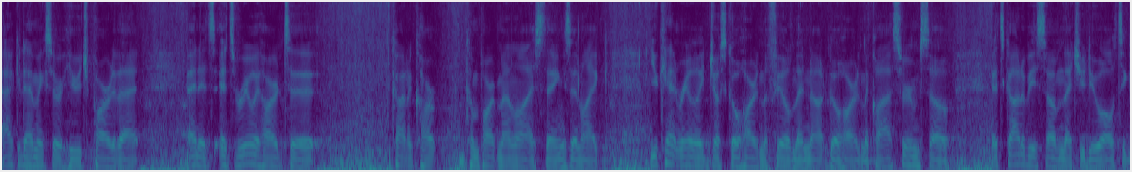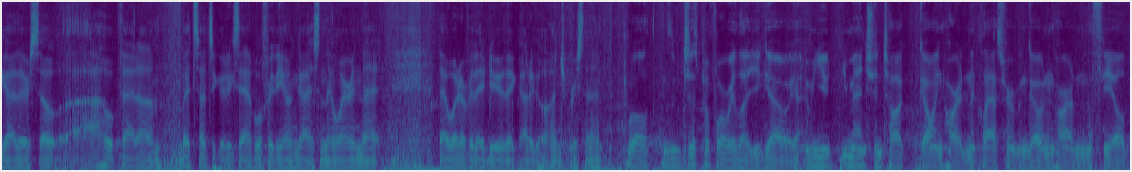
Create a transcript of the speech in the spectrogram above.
academics are a huge part of that, and it's it's really hard to kind of compartmentalize things and like you can't really just go hard in the field and then not go hard in the classroom so it's got to be something that you do all together so i hope that um, it sets a good example for the young guys and they learn that that whatever they do they got to go 100% Well, just before we let you go, you, you mentioned talk going hard in the classroom and going hard in the field.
